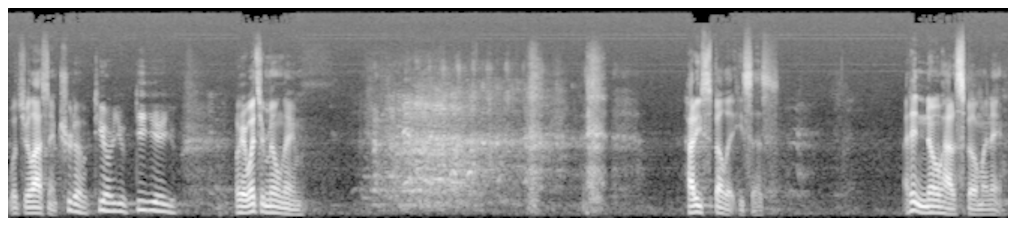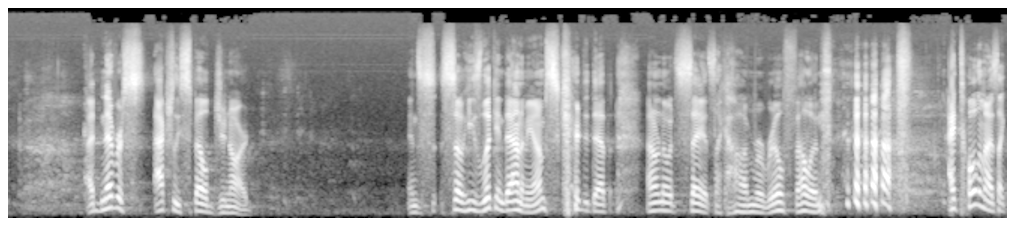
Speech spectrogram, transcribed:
What's your last name? Trudeau. T R U D E A U. Okay, what's your middle name? how do you spell it? He says. I didn't know how to spell my name. I'd never actually spelled Jeanard. And so he's looking down at me. I'm scared to death. I don't know what to say. It's like, oh, I'm a real felon. I told him, I was like,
